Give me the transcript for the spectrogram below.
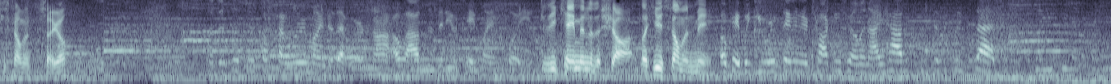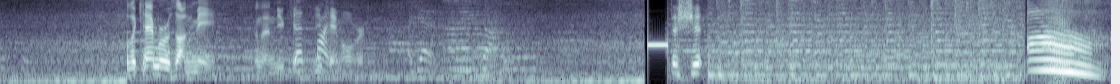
she's coming. Should I go? But this is just a friendly reminder that we're not allowed to videotape my employees. Because he came into the shot, like he was filming me. Okay, but you were standing there talking to him, and I have specifically said, please do not videotape. Well, the camera was on me, and then you came, That's you fine. came over. Again, please stop. This shit. Ah!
